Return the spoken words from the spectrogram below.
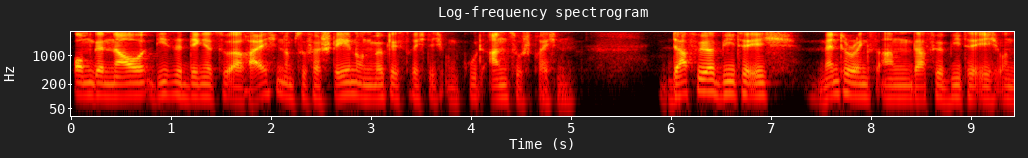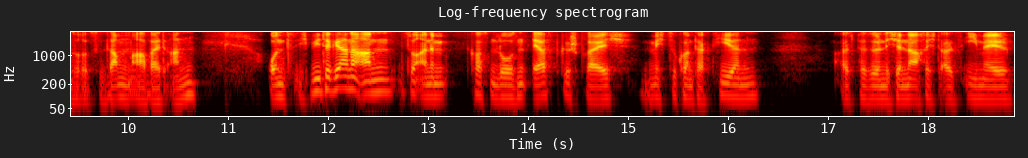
um genau diese Dinge zu erreichen, um zu verstehen und möglichst richtig und gut anzusprechen? Dafür biete ich Mentorings an, dafür biete ich unsere Zusammenarbeit an. Und ich biete gerne an, zu einem kostenlosen Erstgespräch mich zu kontaktieren, als persönliche Nachricht, als E-Mail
